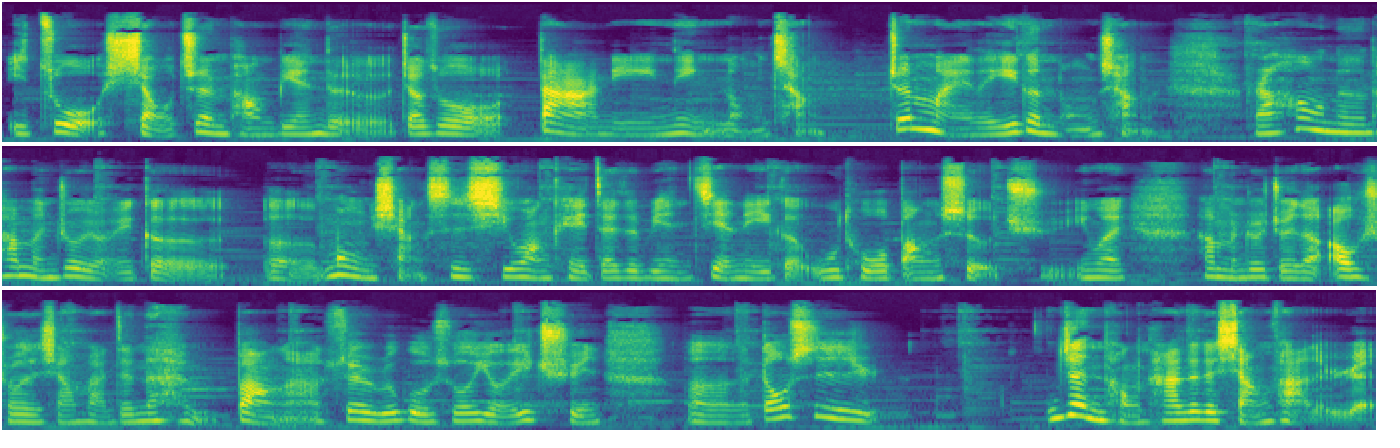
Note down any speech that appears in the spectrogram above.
一座小镇旁边的叫做大泥泞农场。就买了一个农场，然后呢，他们就有一个呃梦想，是希望可以在这边建立一个乌托邦社区，因为他们就觉得奥修的想法真的很棒啊，所以如果说有一群呃都是认同他这个想法的人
